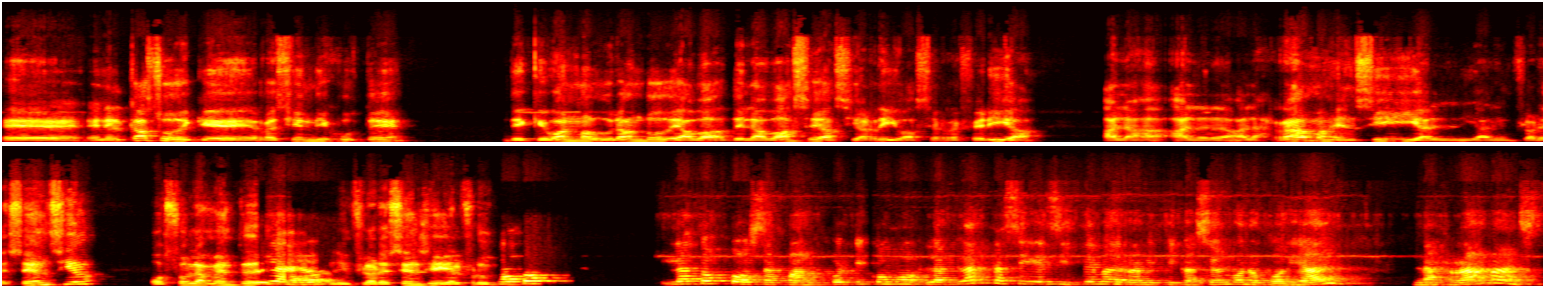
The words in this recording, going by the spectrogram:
Eh, en el caso de que recién dijo usted de que van madurando de, de la base hacia arriba, ¿se refería a, las ramas en sí y, a la inflorescencia o solamente de la inflorescencia y el fruto? Las dos cosas, Juan, porque como la planta sigue el sistema de ramificación monopodial, las ramas,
